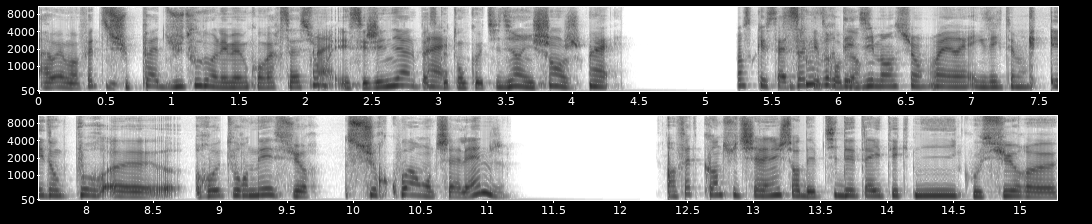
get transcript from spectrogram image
ah ouais mais en fait je suis pas du tout dans les mêmes conversations Ouais. et c'est génial parce Ouais. que ton quotidien il change Je pense que ça t'ouvre des bien. dimensions. Ouais, ouais, exactement. Et donc pour euh, retourner sur sur quoi on challenge, en fait quand tu challenges sur des petits détails techniques ou sur euh,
